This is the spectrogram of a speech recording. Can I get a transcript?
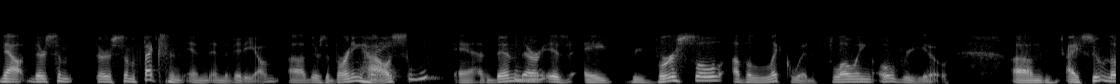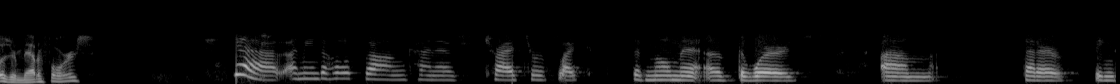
Now, there's some there's some effects in in, in the video. Uh, there's a burning house, Right. Mhm. and then there Mhm. is a reversal of a liquid flowing over you. Um, I assume those are metaphors. Yeah, I mean, the whole song kind of tries to reflect the moment of the words um, that are being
